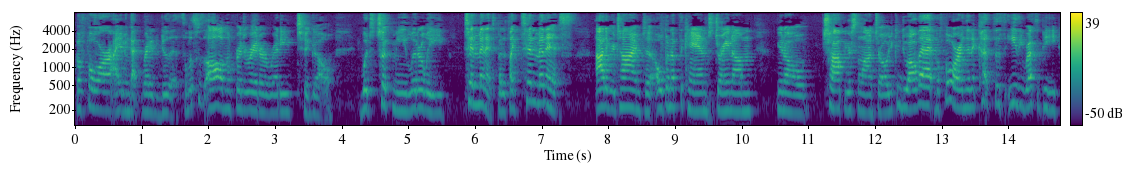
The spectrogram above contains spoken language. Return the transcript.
before I even got ready to do this. So this was all in the refrigerator ready to go, which took me literally 10 minutes, but it's like 10 minutes out of your time to open up the cans, drain them, you know, chop your cilantro. You can do all that before, and then it cuts this easy recipe.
